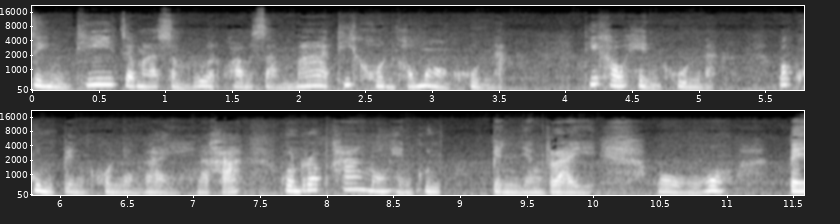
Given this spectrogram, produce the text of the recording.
สิ่งที่จะมาสำรวจความสามารถที่คนเขามองคุณน่ะที่เขาเห็นคุณน่ะว่าคุณเป็นคนย่างไรนะคะ คนรอบข้างมองเห็นคุณ เป็นอย่างไร โอ้เป็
